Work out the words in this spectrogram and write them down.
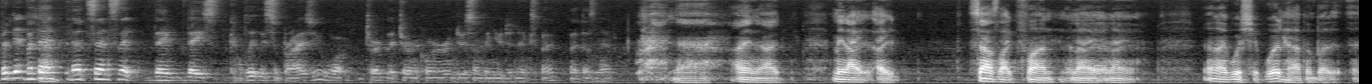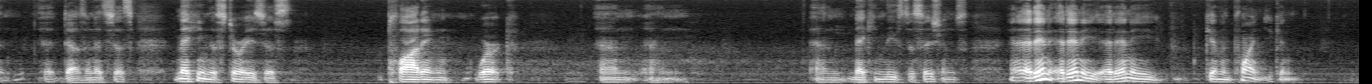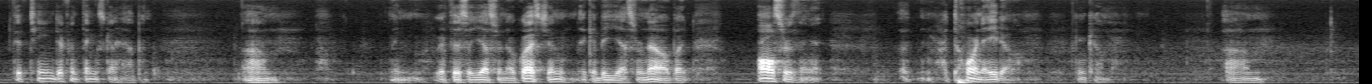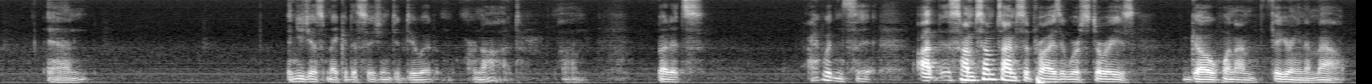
But th- but that, that sense that they they completely surprise you, what, turn, they turn a corner and do something you didn't expect, that doesn't happen. nah. I mean, I, I mean, I, I sounds like fun, and I and I and I wish it would happen, but it, it, it doesn't. It's just making the stories just plotting work, and and and making these decisions. At any at any at any given point, you can fifteen different things can happen. Um, if there's a yes or no question, it can be yes or no, but all sorts of things. A, a tornado can come, um, and and you just make a decision to do it or not. Um, but it's, I wouldn't say. I'm, so I'm sometimes surprised at where stories go when I'm figuring them out.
